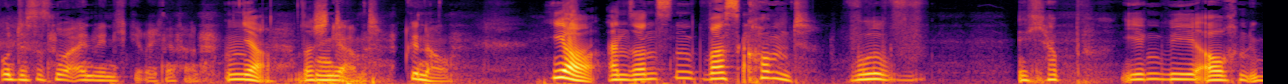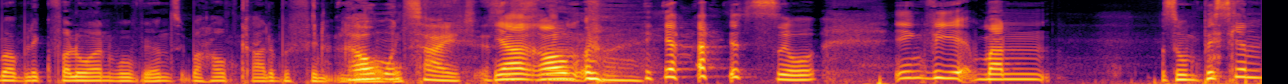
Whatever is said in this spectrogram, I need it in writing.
Und dass es nur ein wenig geregnet hat. Ja, das stimmt. Ja, genau. Ja, ansonsten, was kommt? Wo ich habe irgendwie auch einen Überblick verloren, wo wir uns überhaupt gerade befinden. Raum und. Zeit. Es Ja, ist, Raum- Äh, ja, ist so. Irgendwie, man so ein bisschen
